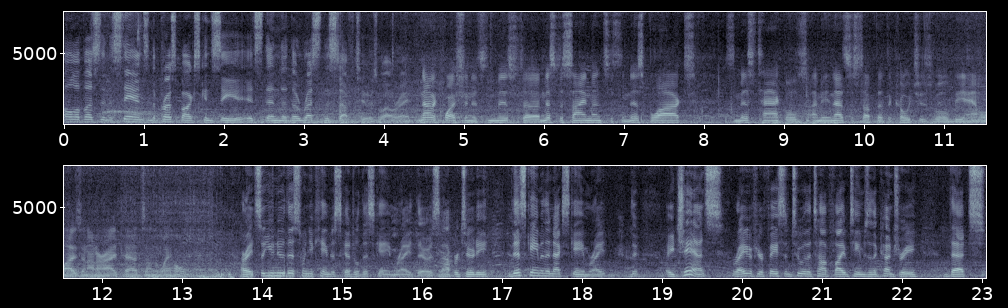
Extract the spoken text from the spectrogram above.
all of us in the stands in the press box can see. It's then the, the rest of the stuff too, as well, right? Not a question. It's the missed uh, missed assignments. It's the missed blocks. It's the missed tackles. I mean, that's the stuff that the coaches will be analyzing on our iPads on the way home. All right, so you knew this when you came to schedule this game, right? There was an opportunity, this game and the next game, right? The- A chance, right? If you're facing two of the top five teams in the country, that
